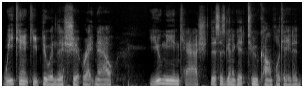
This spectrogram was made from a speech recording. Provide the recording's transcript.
We can't keep doing this shit right now. You, me, and Cash, this is going to get too complicated.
